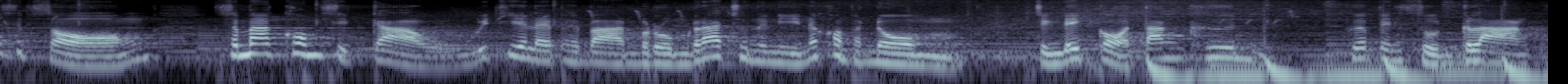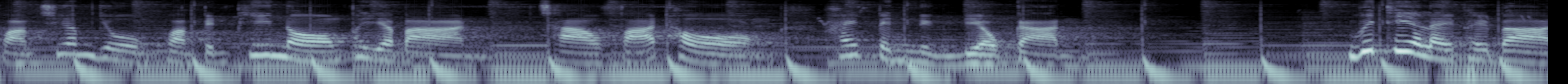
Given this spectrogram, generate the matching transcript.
2552 สมาคมศิษย์เก่า วิทยาลัยพยาบาล บรมราชชนนีนครพนม จึงได้ก่อตั้งขึ้น เพื่อเป็นศูนย์กลางความเชื่อมโยงความเป็นพี่น้องพยาบาล ชาวฟ้าทอง ให้เป็นหนึ่งเดียวกัน วิทยาลัยพยาบาล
